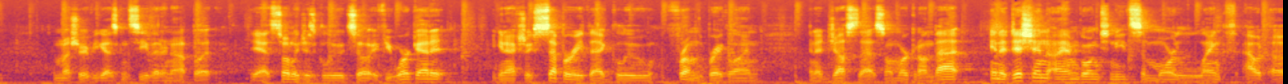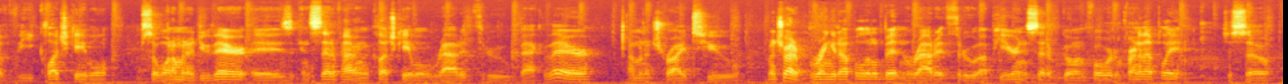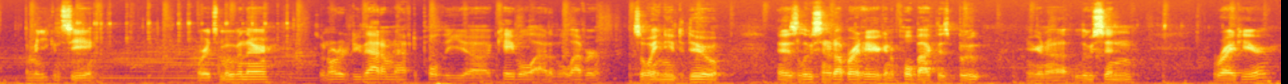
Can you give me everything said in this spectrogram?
I'm not sure if you guys can see that or not, but yeah, it's totally just glued. So if you work at it, you can actually separate that glue from the brake line and adjust that. So I'm working on that. In addition, I am going to need some more length out of the clutch cable. So what I'm gonna do there is instead of having the clutch cable routed through back there, I'm gonna try to, I'm gonna try to bring it up a little bit and route it through up here instead of going forward in front of that plate. Just so, I mean, you can see where it's moving there. So in order to do that, I'm gonna have to pull the uh, cable out of the lever. So what you need to do is loosen it up right here. You're gonna pull back this boot. You're gonna loosen right here.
